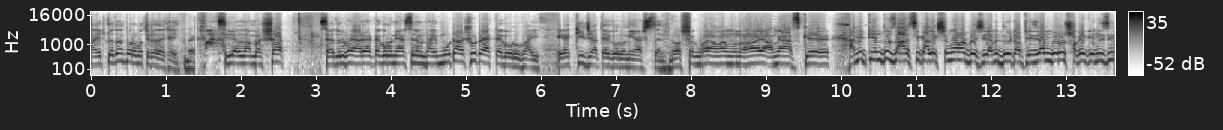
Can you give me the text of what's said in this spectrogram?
সাইড করে দেন পরবর্তীটা দেখাই। দেখ। সিরিয়াল নাম্বার সাত। সাইদুল ভাই আরও একটা গরু নিয়ে আসছিলেন ভাই। মোটা সুটা একটা গরু ভাই। এটা কি জাতের গরু নিয়ে আসছেন? দর্শক ভাই আমার মনে হয় আমি আজকে আমি কিন্তু জার্সি কালেকশনে আমার বেশি আমি দুইটা ফিজিয়ান গরু শখে কিনেছি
